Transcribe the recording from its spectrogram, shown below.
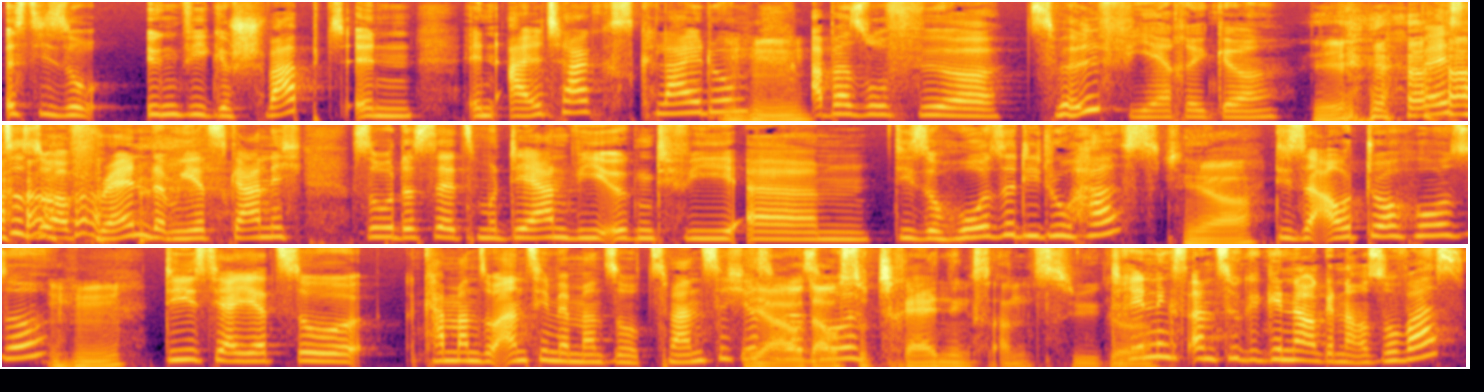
ist die so irgendwie geschwappt in, in Alltagskleidung, Mhm. aber so für Zwölfjährige. Weißt du, so auf random. Jetzt gar nicht so, das ist jetzt modern wie irgendwie ähm, diese Hose, die du hast. ja. Diese Outdoor-Hose. Mhm. Die ist ja jetzt so, kann man so anziehen, wenn man so 20 ist Ja, oder oder so. auch so Trainingsanzüge. Trainingsanzüge, genau, genau, sowas.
